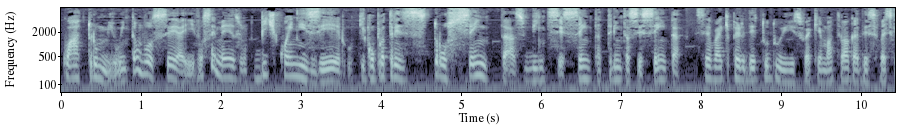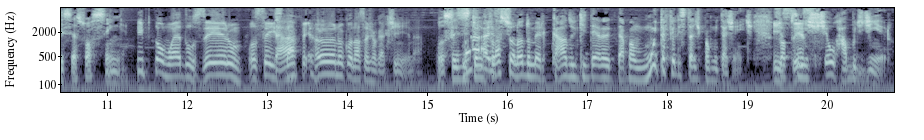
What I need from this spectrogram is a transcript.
4 mil. Então você aí, você mesmo, bitcoinizeiro, que comprou 3 trocentas, 20, 60, 30, 60, você vai que perder tudo isso, vai queimar teu HD, você vai esquecer a sua senha. Criptomoeda zero, você Tá. está ferrando com nossa jogatina. Vocês estão Mas- inflacionando o mercado e que dava muita felicidade pra muita gente. Só Isso, pra você isso. encher o rabo de dinheiro.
